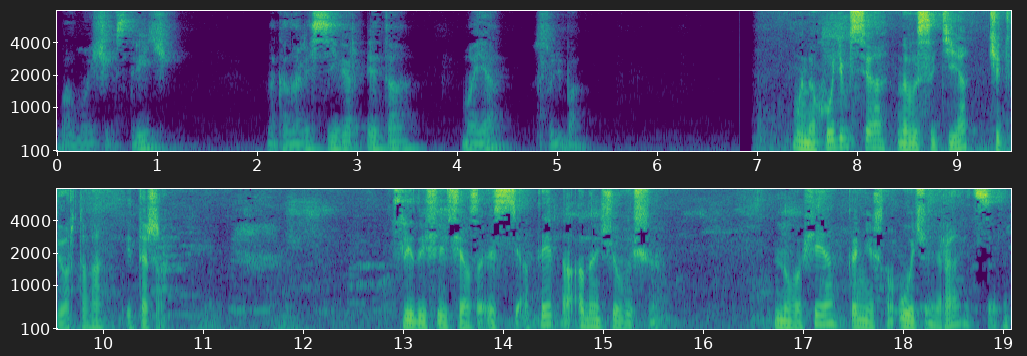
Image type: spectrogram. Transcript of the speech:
волнующих встреч на канале Север. Это моя судьба. Мы находимся на высоте четвертого этажа. Следующая часть отеля, она еще выше. Но вообще, конечно, очень нравится.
